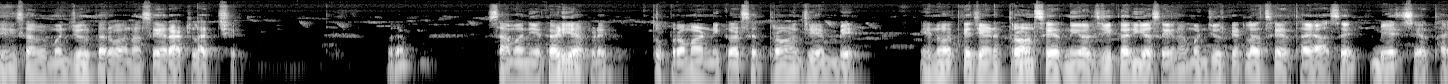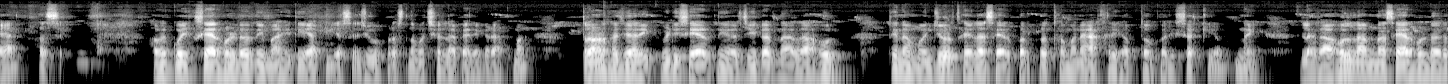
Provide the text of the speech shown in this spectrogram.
એની સામે મંજૂર કરવાના શેર આટલા જ છે. બરાબર? સામાન્ય કાઢીએ આપણે, તો પ્રમાણ નીકળશે ત્રણ જેમ બે. એનો અર્થ કે જેણે ત્રણ શેરની અરજી કરી હશે, એના મંજૂર કેટલા શેર થયા હશે? બે જ શેર થયા હશે. હવે કોઈક શેર હોલ્ડરની માહિતી આપી હશે. જુઓ, પ્રશ્નમાં છેલ્લા પેરેગ્રાફમાં, ત્રણ હજાર ઇક્વિટી શેરની અરજી કરનાર રાહુલ તેના મંજૂર થયેલા શેર પર પ્રથમ અને આખરી હપ્તો ભરી શક્યો નહીં. એટલે રાહુલ નામના શેર હોલ્ડરે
